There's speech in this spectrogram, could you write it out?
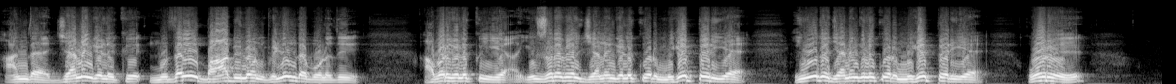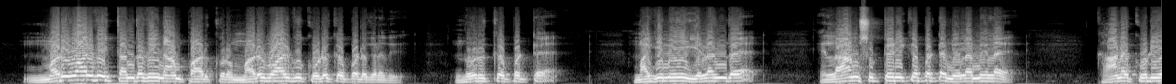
அந்த ஜனங்களுக்கு முதல் பாபிலோன் விழுந்த பொழுது அவர்களுக்கு இஸ்ரவேல் ஜனங்களுக்கு ஒரு மிகப்பெரிய யூத ஜனங்களுக்கு ஒரு மிகப்பெரிய ஒரு மறுவாழ்வை தந்ததை நாம் பார்க்கிறோம். மறுவாழ்வு கொடுக்கப்படுகிறது. நொறுக்கப்பட்ட மகிமையை இழந்த எல்லாம் சுட்டரிக்கப்பட்ட நிலைமையில காணக்கூடிய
